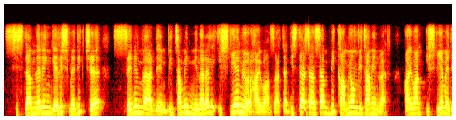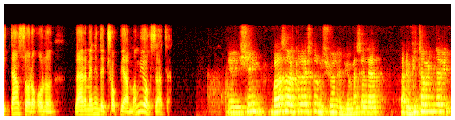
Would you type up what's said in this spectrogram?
Sistemlerin gelişmedikçe senin verdiğin vitamin minerali işleyemiyor hayvan zaten. İstersen sen bir kamyon vitamin ver. Hayvan işleyemedikten sonra onu vermenin de çok bir anlamı yok zaten. Ee, şey bazı arkadaşlarımız şöyle diyor. Mesela hani vitaminleri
